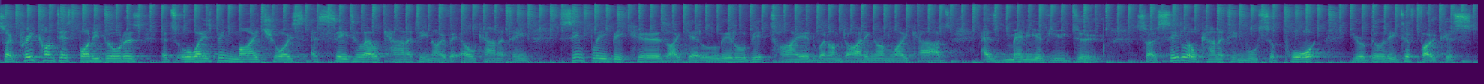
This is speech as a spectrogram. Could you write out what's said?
So pre-contest bodybuilders, it's always been my choice acetyl L-carnitine over L-carnitine simply because I get a little bit tired when I'm dieting on low carbs, as many of you do. So acetyl L-carnitine will support your ability to focus,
